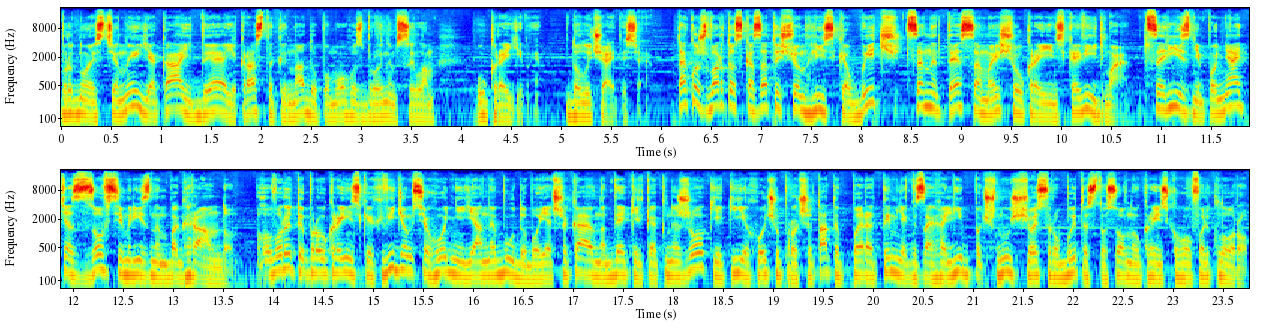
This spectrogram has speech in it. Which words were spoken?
брудної стіни, яка йде якраз таки на допомогу Збройним силам України. Долучайтеся. Також варто сказати, що англійська witch – це не те саме, що українська відьма. Це різні поняття з зовсім різним бекграундом. Говорити про українських відьом сьогодні я не буду, бо я чекаю на декілька книжок, які я хочу прочитати перед тим, як взагалі почну щось робити стосовно українського фольклору.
